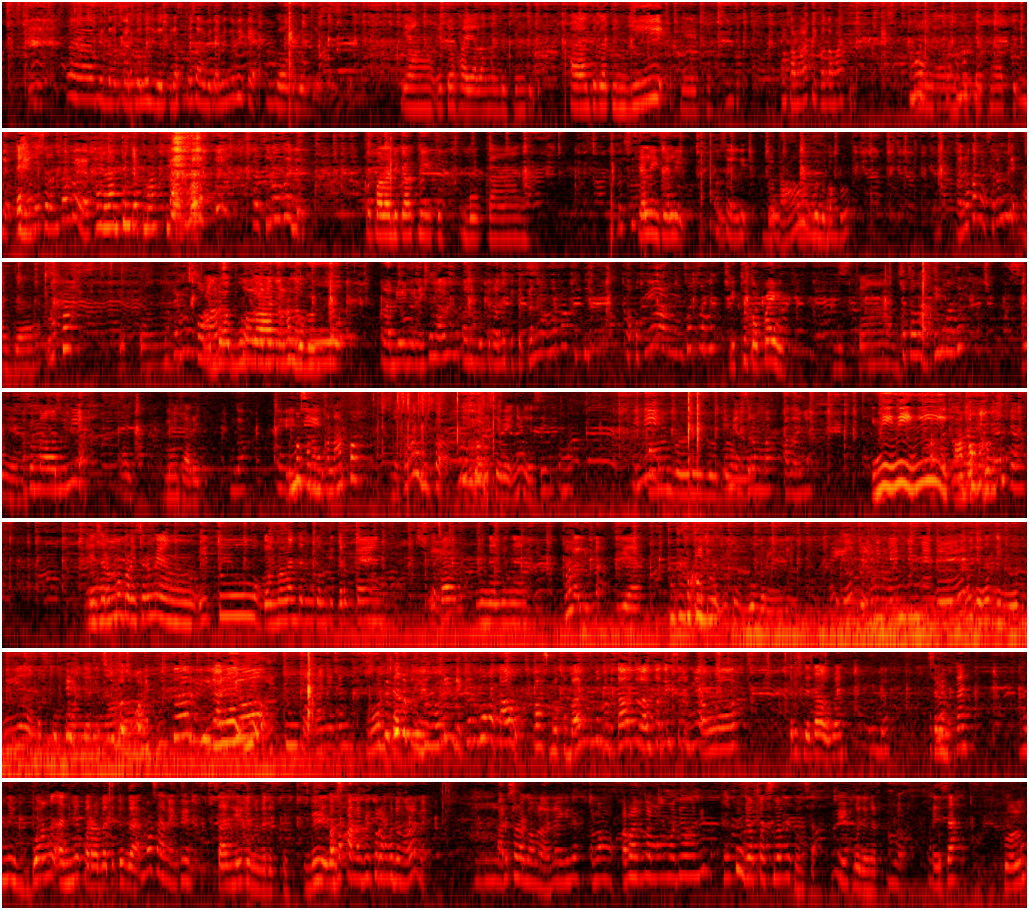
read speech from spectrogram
Ah, Peter Pan gue juga pernah suka sama Peter Pan tapi kayak gue gue Yang itu khayalan lebih tinggi. Hayalan tingkat tinggi Ya itu. kota mati kota mati Khayalan tingkat mati. ada yang serem tuh apa ya Hayalan tingkat mati yang serem apa deh kepala di kaki itu Bukan. Apa sih Sally Sally. Oh Sally. Gak tahu gue nebak doang. Ada kan yang serem deh. Ada. apa? Bukan. makanya gue suka Ada, banget bukan, orang lagu goblok. radio Indonesia malam suka diputar lagu Peter Pan kan gue takut takutnya yang serem. Itu topeng. Bukan. kota mati bukan sih? Iya. apa melawan dunia? Eh, Mau cari. enggak. Eh emang ini serem kenapa? Nggak tahu lupa. Ada suara ceweknya gak sih? Ini ini yang serem mah katanya Ini ini ini. sama banget yang Yang serem mah paling serem yang itu gamelan tapi bukan Peter Pan. Apa? Wina Wina. Kak Luna Iya. Itu itu gue merinding. ayo dinding dede Gue denger di mobil pas gue pulang dari itu Natal. juga suka diputar di Iya, radio iya itu makanya kan tapi gue udah gue. dengerin deh kan gue nggak tahu pas gue ke Bandung gue baru tahu tuh lagu katanya serem ya Allah Terus udah tahu kan? udah Serem kan? Aneh banget, anehnya parah banget itu enggak emang sana itu ya Saneh itu menurut gue. Gue apa karena gue kurang kedengeran ya ada suara gamelannya gitu emang apa itu emang model gitu tapi nggak pas banget masa. iya Mau denger? enggak Anissa? boleh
